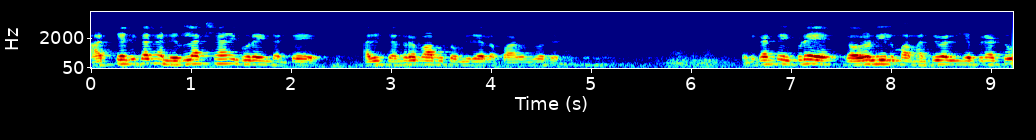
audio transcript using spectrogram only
అత్యధికంగా నిర్లక్ష్యానికి గురైందంటే అది చంద్రబాబు తొమ్మిదేళ్ళ పాలనలో జరిగింది. ఎందుకంటే ఇప్పుడే గౌరవనీయులు మా మంత్రివర్యులు చెప్పినట్టు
